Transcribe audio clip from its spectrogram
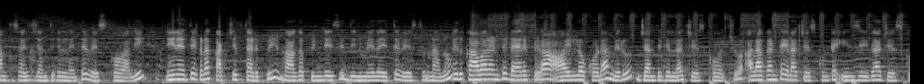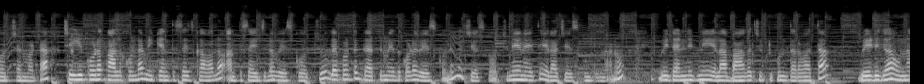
అంత సైజ్ జంతికలను అయితే వేసుకోవాలి. నేనైతే ఇక్కడ కట్ తడిపి బాగా పిండేసి దీని మీద అయితే వేస్తున్నాను. మీరు కావాలంటే డైరెక్ట్గా ఆయిల్లో కూడా మీరు జంతికల్లా చేసుకోవచ్చు. అలాగంటే ఇలా చేసుకుంటే ఈజీగా చేసుకోవచ్చు అనమాట చెయ్యి కూడా కాలకుండా మీకు ఎంత సైజ్ కావాలో అంత సైజ్లో వేసుకోవచ్చు. లేకపోతే గట్టి మీద కూడా వేసుకొని మీరు చేసుకోవచ్చు. నేనైతే ఇలా చేసుకుంటున్నాను. వీటన్నిటిని ఇలా బాగా చుట్టుకున్న తర్వాత వేడిగా ఉన్న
